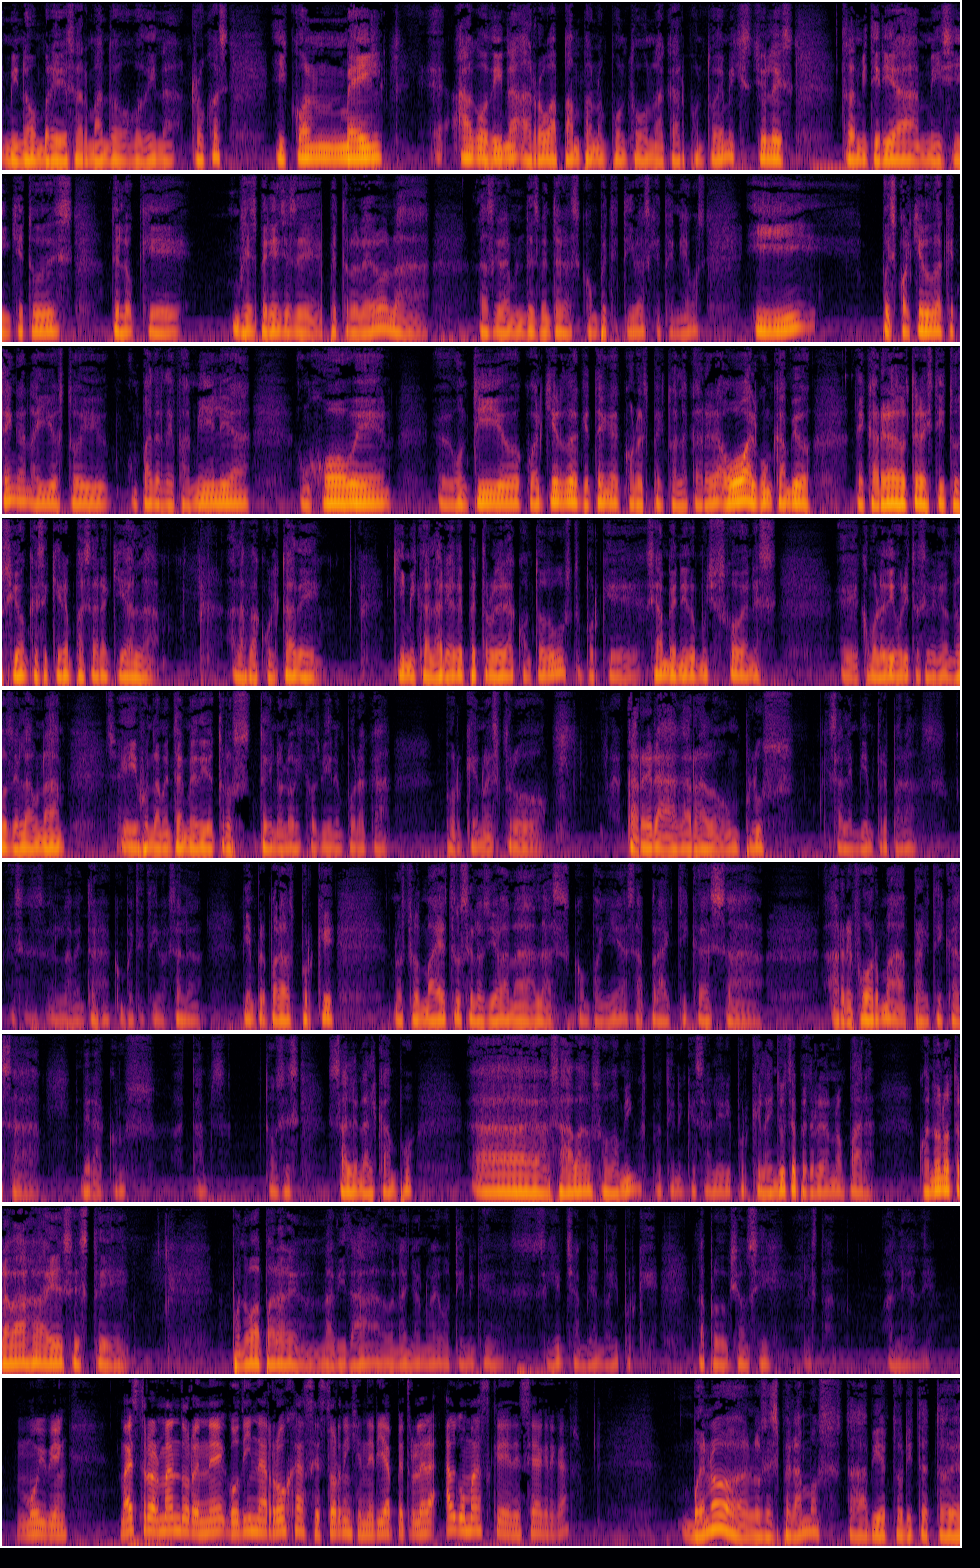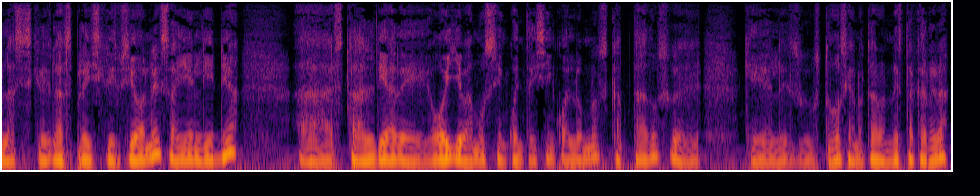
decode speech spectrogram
mi nombre es Armando Godina Rojas y con mail a godina.pampano.unacar.mx. Yo les transmitiría mis inquietudes de lo que mis experiencias de petrolero, la, las grandes desventajas competitivas que teníamos y pues cualquier duda que tengan, ahí yo estoy un padre de familia, un joven, eh, un tío, cualquier duda que tenga con respecto a la carrera o algún cambio de carrera de otra institución que se quieran pasar aquí a la, a la facultad de química, al área de petrolera, con todo gusto, porque se han venido muchos jóvenes Eh, como le digo, ahorita se vinieron dos de la UNAM y fundamentalmente otros tecnológicos vienen por acá porque nuestra carrera ha agarrado un plus, que salen bien preparados. Esa es la ventaja competitiva, salen bien preparados. Porque nuestros maestros se los llevan a las compañías, a prácticas, a, a reforma, a prácticas a Veracruz, a TAMS. Entonces salen al campo a sábados o domingos, pero tienen que salir porque la industria petrolera no para. Cuando uno trabaja es este pues no va a parar en Navidad o en Año Nuevo, tiene que seguir chambeando ahí porque la producción sigue, él está al día al día. Muy bien. Maestro Armando René Godina Rojas, gestor de Ingeniería Petrolera, ¿algo más que desea agregar? Bueno, los esperamos. Está abierto ahorita todavía las, las preinscripciones ahí en línea. Hasta el día de hoy llevamos 55 alumnos captados eh, que les gustó, se anotaron en esta carrera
